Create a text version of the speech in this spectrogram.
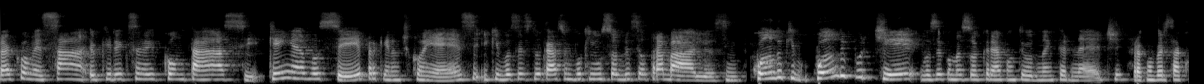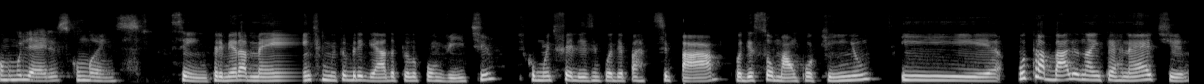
Para começar, eu queria que você me contasse quem é você, para quem não te conhece, e que você explicasse um pouquinho sobre o seu trabalho, assim, quando que, quando e por que você começou a criar conteúdo na internet para conversar com mulheres, com mães? Sim, primeiramente, muito obrigada pelo convite. Fico muito feliz em poder participar, poder somar um pouquinho. E o trabalho na internet,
